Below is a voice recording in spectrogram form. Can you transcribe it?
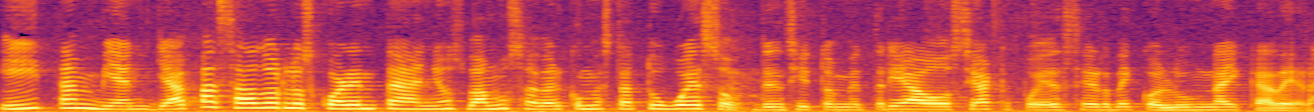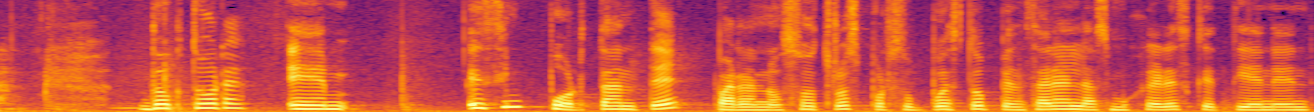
y también ya pasados los 40 años vamos a ver cómo está tu hueso, densitometría ósea que puede ser de columna y cadera. Doctora, em, es importante para nosotros, por supuesto, pensar en las mujeres que tienen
